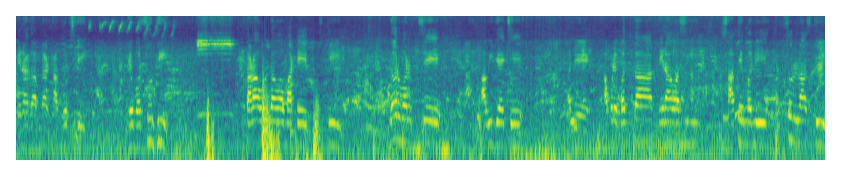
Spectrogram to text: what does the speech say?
તેરા ગામના ઠાકોરશ્રી જે વર્ષોથી તળાવ વધાવવા માટે પુષ્ટિ દર વર્ષે આવી જાય છે. અને આપણે બધા તેરાવાસી સાથે મળી હર્ષોલ્લાસથી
